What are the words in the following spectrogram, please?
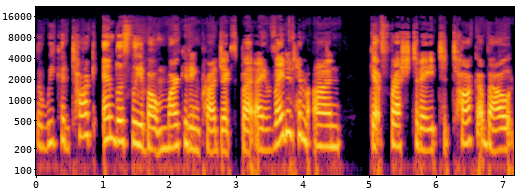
So we could talk endlessly about marketing projects, but I invited him on Get Fresh today to talk about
